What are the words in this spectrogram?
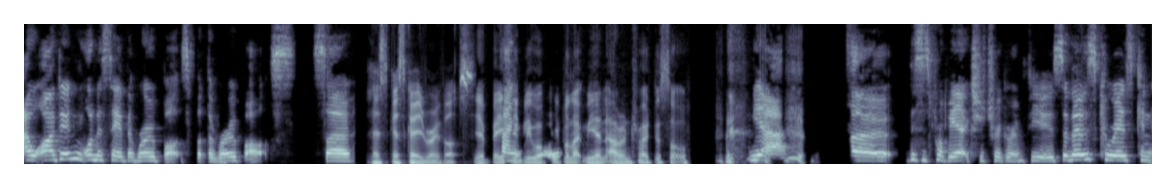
I, I didn't want to say the robots, but the robots. So let's let's go to robots. Yeah, basically what people like me and Aaron tried to solve. yeah. So this is probably extra triggering for you. So those careers can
